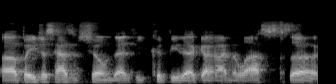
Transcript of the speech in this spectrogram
Uh, but he just hasn't shown that he could be that guy in the last uh,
